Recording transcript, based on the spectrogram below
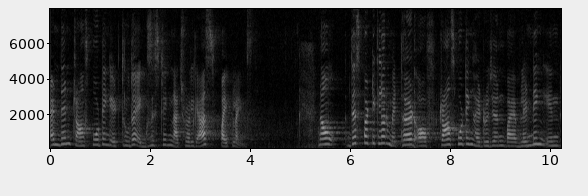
and then transporting it through the existing natural gas pipelines. Now this particular method of transporting hydrogen by blending in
